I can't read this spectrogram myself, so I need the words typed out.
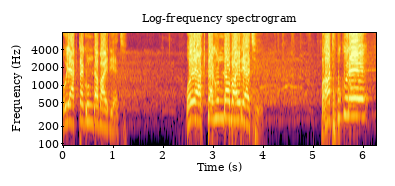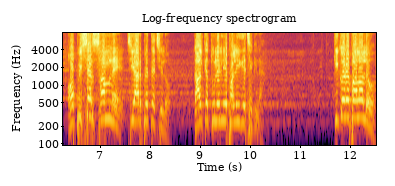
ওই একটা গুন্ডা বাইরে আছে। ওই একটা গুন্ডা বাইরে আছে। ভাটপুকুরে অফিসের সামনে চেয়ার পেতেছিল কালকে তুলে নিয়ে পালিয়ে গেছে কিনা? কি করে পালালো?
